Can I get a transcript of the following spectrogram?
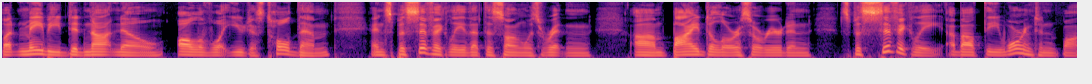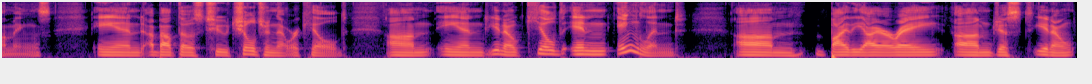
but maybe did not know all of what you just told them, and specifically that the song was written um, by Dolores O'Riordan specifically about the Warrington bombings and about those two children that were killed, um, and you know killed in England um, by the IRA. Um, just you know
